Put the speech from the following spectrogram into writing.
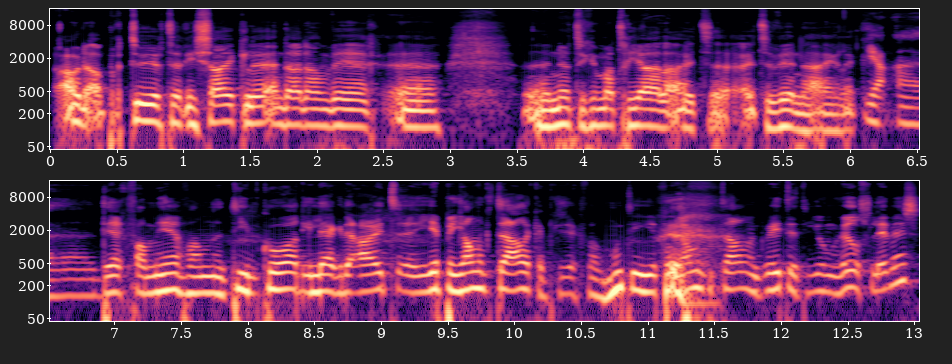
oude apparatuur te recyclen en daar dan weer eh, eh, nuttige materialen uit, eh, uit te winnen eigenlijk. Ja, Dirk van Meer van Team Core, die legde uit uh, Jip en Janneke taal. Ik heb gezegd, wat moet in Jip en Janneke taal? Want ik weet dat die jongen heel slim is.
